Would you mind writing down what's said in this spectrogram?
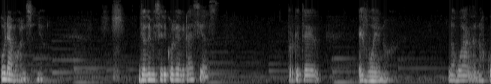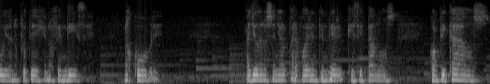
Oramos al Señor. Dios de misericordia, gracias, porque usted es bueno, nos guarda, nos cuida, nos protege, nos bendice, nos cubre. Ayúdanos, Señor, para poder entender que si estamos complicados,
